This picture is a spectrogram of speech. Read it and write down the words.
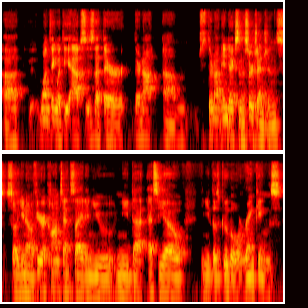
Uh, one thing with the apps is that they're they're not um, they're not indexed in the search engines. So you know, if you're a content site and you need that SEO, you need those Google rankings.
